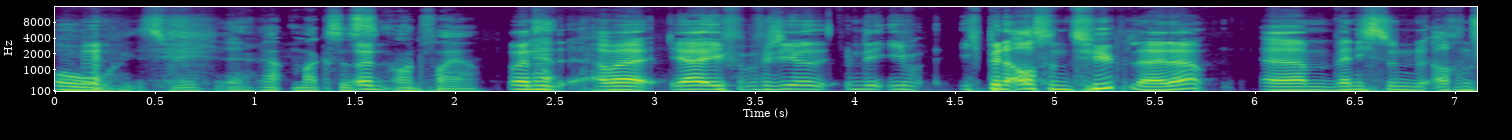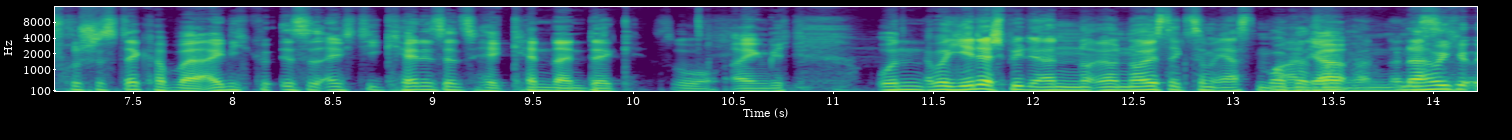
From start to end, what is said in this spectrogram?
Oh, jetzt bin ich, ey. Ja, Max ist Und- on fire. Und, Aber ja, ich verstehe, ich, ich bin auch so ein Typ leider, ähm, wenn ich so ein, auch ein frisches Deck habe, weil eigentlich ist es eigentlich die Kernessenz, hey, kenn dein Deck, so eigentlich. Und Aber jeder spielt ja ein neu- neues Deck zum ersten Mal. Ja, Dann dann habe ich,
